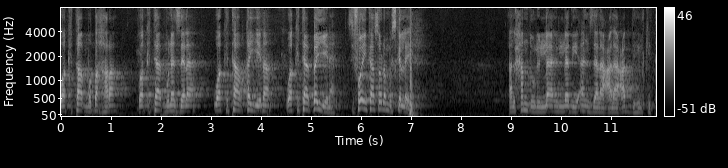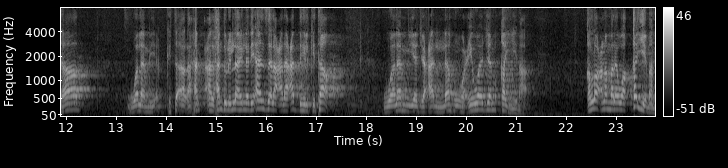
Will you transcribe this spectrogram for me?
waa kitaab mudahara waa kitaab munazala waa kitaab qayima waa kitaab bayina sifooyinkaasoo dhan buu iska leeyahay. Alxamdu lilaahi aladii anzala calaa cabdihi lkitaab walam alxamdu lilahi aladii anzala calaa cabdihi alkitaab walam yajcal lahu ciwajan qayima qalloocna male waa qayiman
